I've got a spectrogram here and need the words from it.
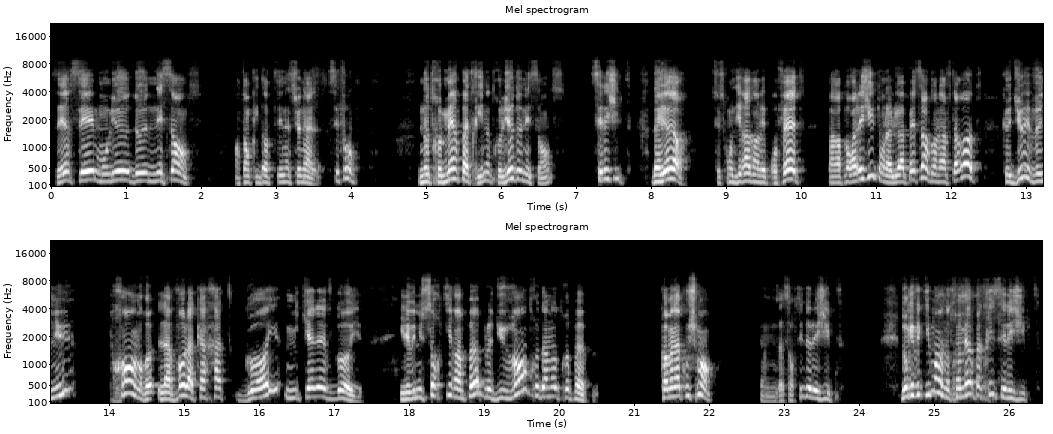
C'est-à-dire, c'est mon lieu de naissance en tant qu'identité nationale. C'est faux. Notre mère patrie, notre lieu de naissance, c'est l'Égypte. D'ailleurs, c'est ce qu'on dira dans les prophètes par rapport à l'Égypte. On l'a lu à Pessah dans l'Aftarot, que Dieu est venu prendre la volakachat goy, mikelev goy. Il est venu sortir un peuple du ventre d'un autre peuple, comme un accouchement. On nous a sortis de l'Égypte. Donc effectivement, notre mère patrie, c'est l'Égypte.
